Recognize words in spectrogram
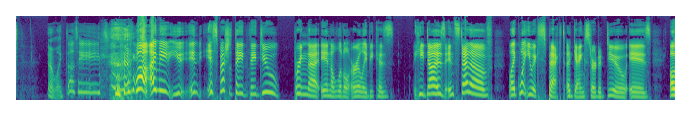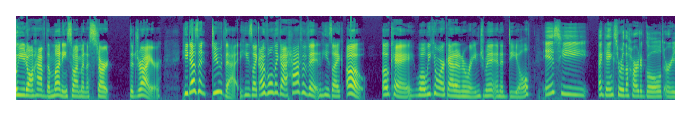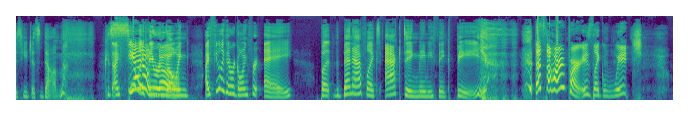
And I'm like, does he? well, I mean, you in especially they they do bring that in a little early because he does instead of like what you expect a gangster to do is, oh, you don't have the money, so I'm going to start the dryer. He doesn't do that. He's like, I've only got half of it, and he's like, oh, okay, well, we can work out an arrangement and a deal. Is he a gangster with a heart of gold, or is he just dumb? Because I feel I like don't they were know. going. I feel like they were going for A, but the Ben Affleck's acting made me think B. That's the hard part. Is like which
